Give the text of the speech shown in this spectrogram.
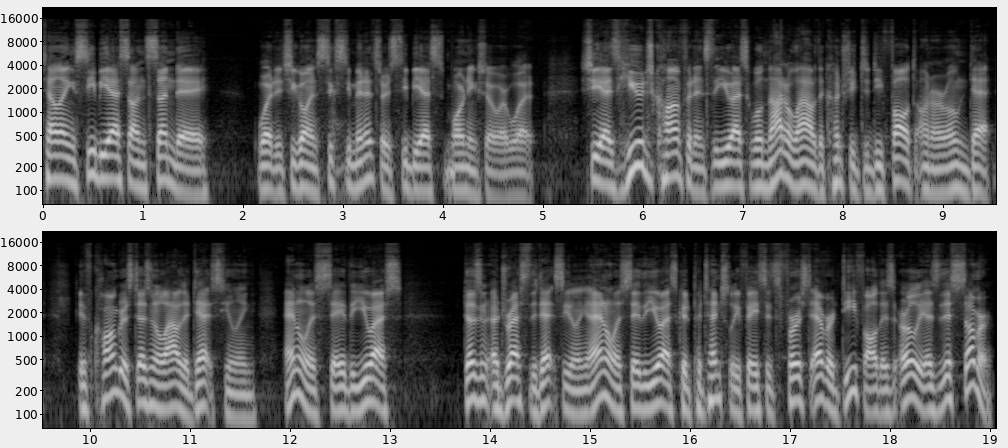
Telling CBS on Sunday, what did she go on 60 Minutes or CBS Morning Show or what? She has huge confidence the U.S. will not allow the country to default on our own debt. If Congress doesn't allow the debt ceiling, analysts say the U.S. doesn't address the debt ceiling. Analysts say the U.S. could potentially face its first ever default as early as this summer,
